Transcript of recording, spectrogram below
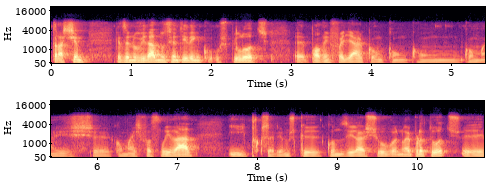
traz sempre, quer dizer, novidade no sentido em que os pilotos uh, podem falhar com, com, com, com, mais, uh, com mais facilidade e porque sabemos que conduzir à chuva não é para todos, eh,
